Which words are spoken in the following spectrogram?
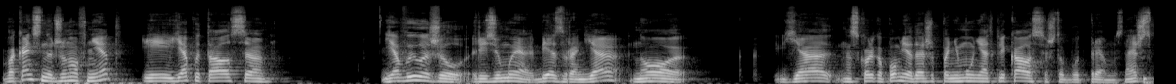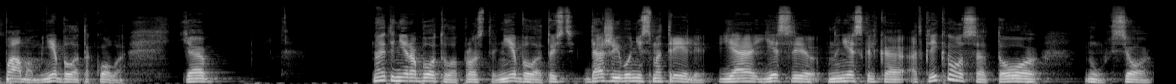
вакансий на джунов нет, и я пытался... Я выложил резюме без вранья, но я, насколько помню, я даже по нему не откликался, чтобы вот прям, знаешь, спамом. Не было такого. Я... Но это не работало просто, не было. То есть даже его не смотрели. Я, если на несколько откликнулся, то ну, все.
